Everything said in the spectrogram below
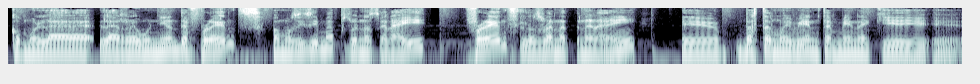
como la, reunión de Friends, famosísima, pues bueno, será ahí. Friends los van a tener ahí. Eh, va a estar muy bien también aquí eh,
